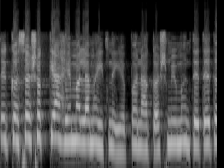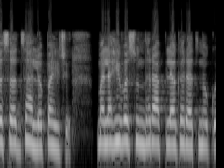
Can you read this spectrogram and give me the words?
ते कसं शक्य आहे मला माहीत नाहीये पण आकाश मी म्हणते ते तसंच झालं पाहिजे. मला ही वसुंधरा आपल्या घरात नको.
